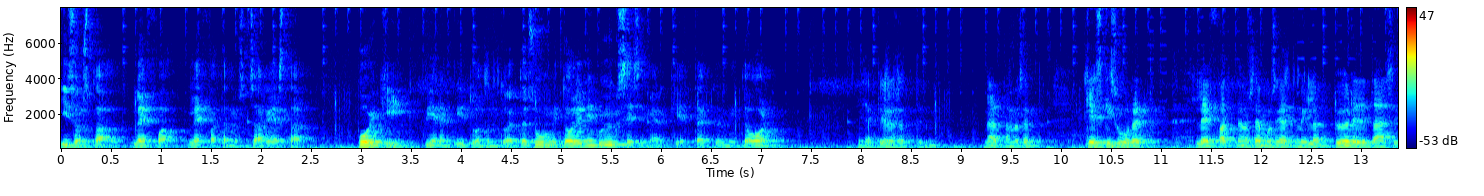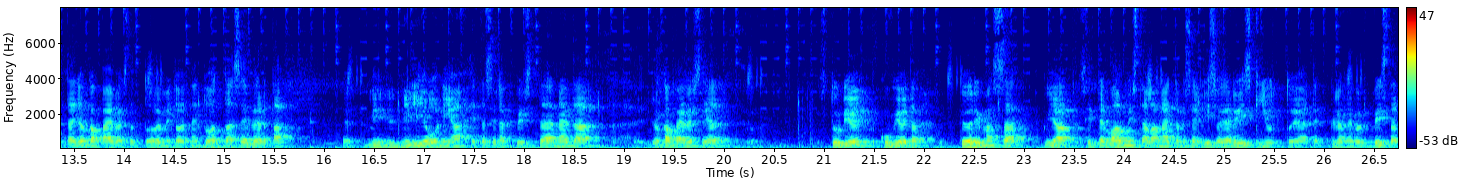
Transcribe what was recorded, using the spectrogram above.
isosta leffa, leffa tämmöistä sarjasta poikii pienempiä tuotantoja. Että summit oli niin kuin yksi esimerkki, että kyllä niitä on. Ja kyllä nämä tämmöiset keskisuuret leffat, ne on semmoisia, että millä pyöritetään sitä jokapäiväistä toimintoa, että ne tuottaa sen verran miljoonia, että sillä pystytään näitä jokapäiväisiä studiokuvioita pyörimässä ja sitten valmistellaan näitä isoja riskijuttuja, että kyllä niin kun pistää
